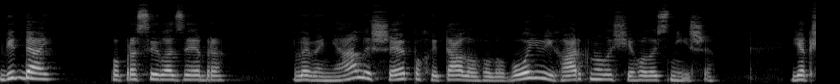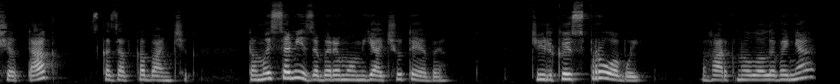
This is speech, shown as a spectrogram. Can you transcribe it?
Віддай, попросила зебра. Левеня лише похитало головою і гаркнуло ще голосніше. Якщо так, сказав кабанчик, то ми самі заберемо м'яч у тебе. Тільки спробуй, гаркнуло левеня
